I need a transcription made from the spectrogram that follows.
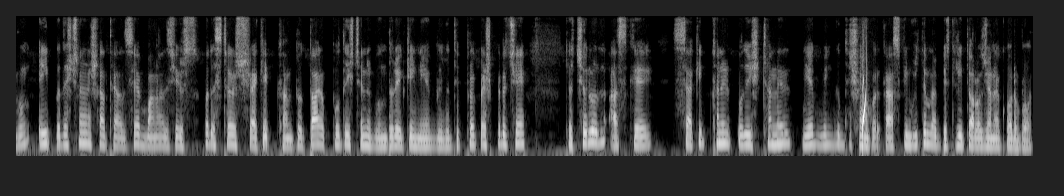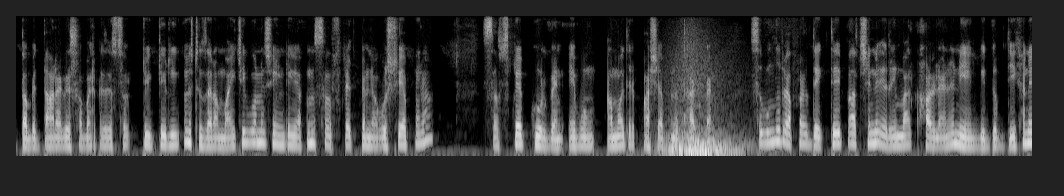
এবং এই প্রতিষ্ঠানের সাথে আছে বাংলাদেশের সুপারস্টার শাকিব খান। তো তার প্রতিষ্ঠানের বন্ধুরা একটি নিয়োগ বিজ্ঞপ্তি প্রকাশ করেছে। তো চলুন আজকে সাকিব খানের প্রতিষ্ঠানের নিয়োগ বিজ্ঞপ্তি সম্পর্কে আজকে ভিডিওতে আমরা বিস্তারিত আলোচনা করব। তবে তার আগে সবার কাছে ছোট্ট একটি রিকোয়েস্ট যারা মাইটি বলে চ্যানেলটি এখন সাবস্ক্রাইব করেন অবশ্যই আপনারা সাবস্ক্রাইব করবেন এবং আমাদের পাশে আপনারা থাকবেন। সো বন্ধুরা, আপনারা দেখতেই পাচ্ছেন রিমার্ক হারল্যান্ডের নিয়োগ বিজ্ঞপ্তি। এখানে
